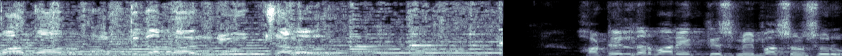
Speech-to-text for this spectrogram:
पाहतात Muktidata news channel. Hotel Darbar एकतीस मे पासून सुरू.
